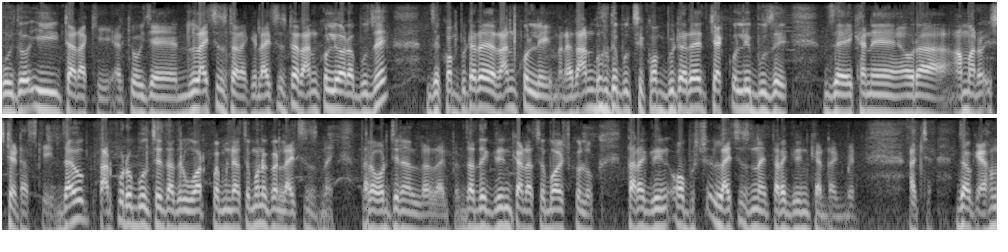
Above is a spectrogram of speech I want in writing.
বৈধ ইটা রাখি, আর কি, ওই যে লাইসেন্সটা রাখি। লাইসেন্সটা রান করলে ওরা বুঝে যে কম্পিউটারে রান করলে মানে রান বলতে বলছি কম্পিউটারে চেক করলেই বুঝে যে এখানে ওরা আমার স্ট্যাটাস কি। যাই হোক, তারপরেও বলছে যাদের ওয়ার্ক পারমিট আছে, মনে করেন লাইসেন্স নাই, তারা অরিজিনাল রাখবেন। যাদের গ্রিন কার্ড আছে, বয়স্ক লোক, তারা গ্রিন অবশ্যই লাইসেন্স নাই, তারা গ্রিন কার্ড রাখবেন। আচ্ছা যাই হোক, এখন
